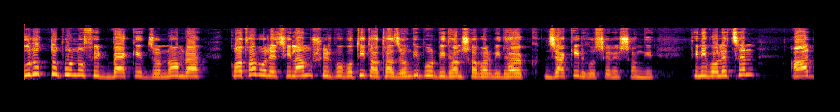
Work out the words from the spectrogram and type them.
গুরুত্বপূর্ণ ফিডব্যাকের জন্য আমরা কথা বলেছিলাম শিল্পপতি তথা জঙ্গিপুর বিধানসভার বিধায়ক জাকির হোসেনের সঙ্গে। তিনি বলেছেন, আজ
